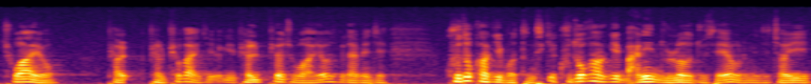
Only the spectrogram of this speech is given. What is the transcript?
좋아요, 별, 별표가 이제 여기 별표 좋아요. 그 다음에 이제 구독하기 버튼, 특히 구독하기 많이 눌러주세요. 그러면 이제 저희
